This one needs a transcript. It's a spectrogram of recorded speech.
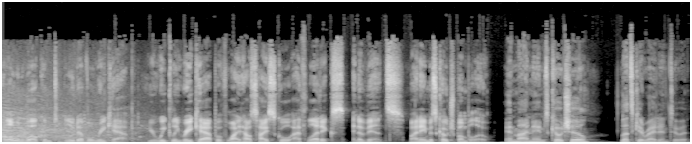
Hello and welcome to Blue Devil Recap, your weekly recap of White House High School athletics and events. My name is Coach Bumbalo. And my name's Coach Hill. Let's get right into it.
